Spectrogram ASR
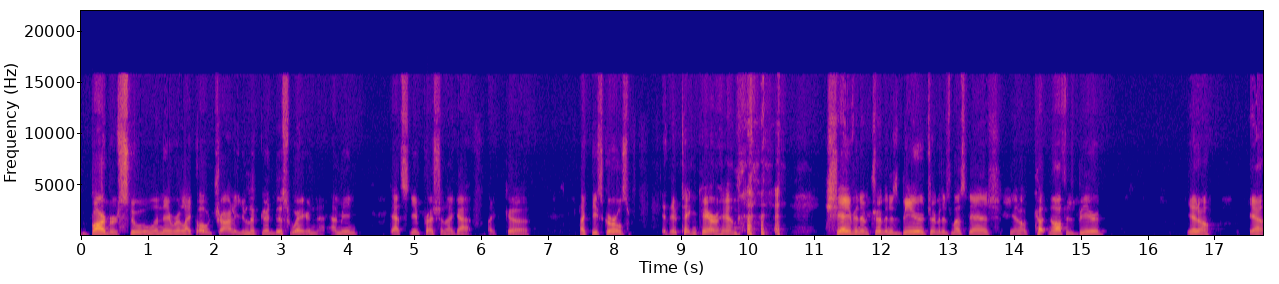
barber stool, and they were like, "Oh, Charlie, you look good this way." And I mean, that's the impression I got. Like, uh, like these girls, they're taking care of him. shaving him, trimming his beard, trimming his mustache, you know, cutting off his beard. You know, yeah,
